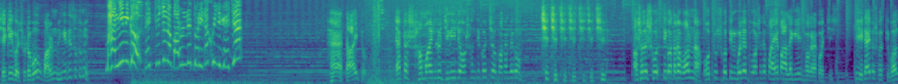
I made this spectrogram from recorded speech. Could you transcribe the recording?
সে কি গো ছোট বউ? বারুন ভেঙে দিয়েছ তুমি? হ্যাঁ তাই তো। একটা সামান্য জিনিস যে অশান্তি করছ পাকান বেগম। ছি ছি ছি ছি ছি ছি ছি। আসলে সত্যি কথাটা বল না ও তুই সতীন বলে তোমার সাথে পায়ে পা লাগিয়ে ঝগড়া করছিস। কি এটাই তো সত্যি বল?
